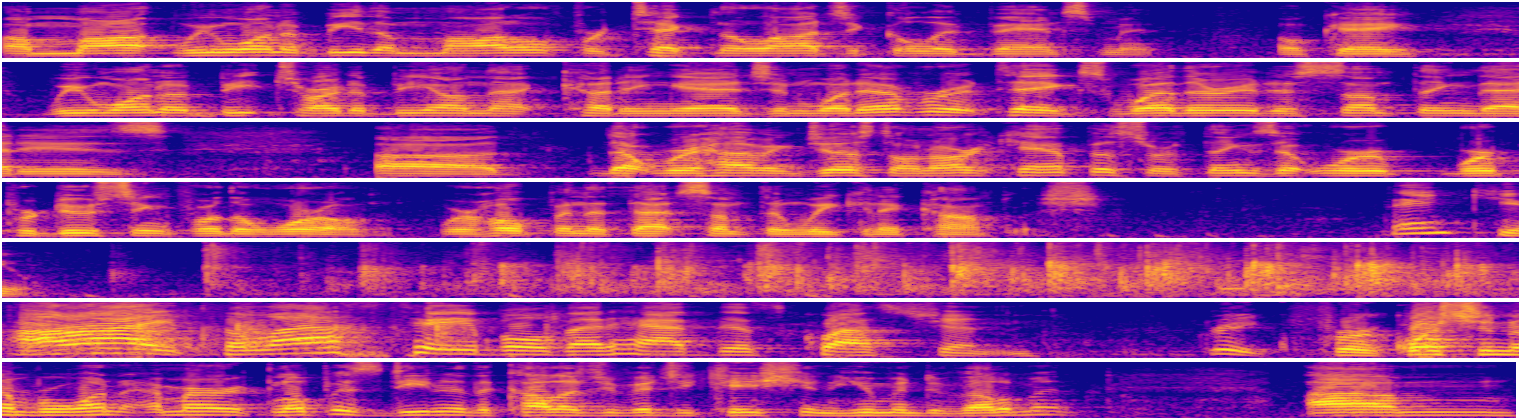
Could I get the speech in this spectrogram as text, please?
a mo- we want to be the model for technological advancement. Okay, we want to be try to be on that cutting edge, and whatever it takes, whether it is something that is uh, that we're having just on our campus or things that we're we're producing for the world. We're hoping that that's something we can accomplish. Thank you. All right, the last table that had this question. Great. For question number one, I'm Eric Lopez, Dean of the College of Education and Human Development. Um,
